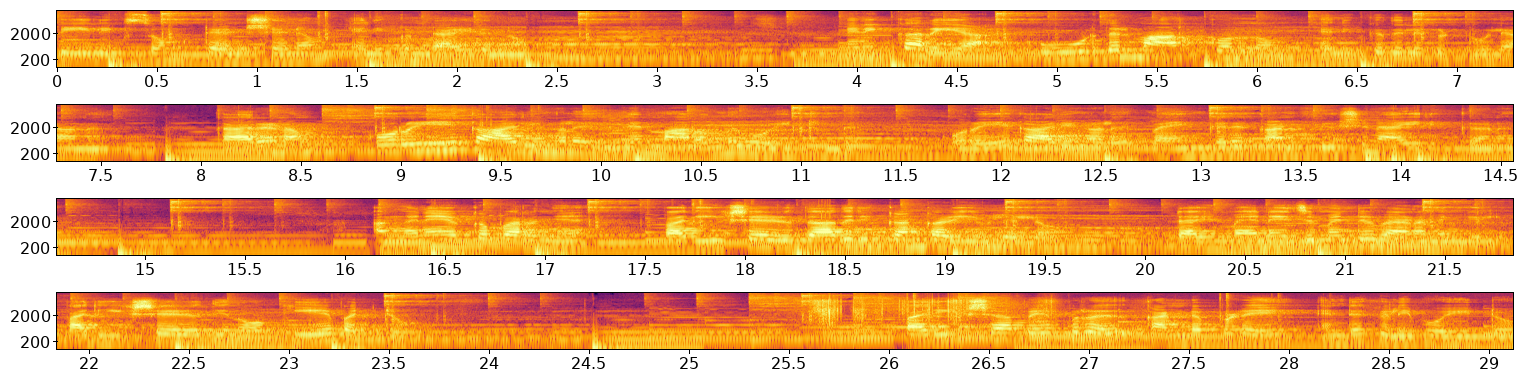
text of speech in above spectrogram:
ഫീലിങ്സും ടെൻഷനും എനിക്കുണ്ടായിരുന്നു. എനിക്കറിയാം കൂടുതൽ മാർക്കൊന്നും എനിക്കിതിൽ കിട്ടൂലാണ് കാരണം കുറേ കാര്യങ്ങൾ ഞാൻ മറന്നു പോയിട്ടുണ്ട് കുറേ കാര്യങ്ങൾ ഭയങ്കര കൺഫ്യൂഷൻ ആയിരിക്കുകയാണ് അങ്ങനെയൊക്കെ പറഞ്ഞ് പരീക്ഷ എഴുതാതിരിക്കാൻ കഴിയില്ലല്ലോ. ടൈം മാനേജ്മെന്റ് വേണമെങ്കിൽ പരീക്ഷ എഴുതി നോക്കിയേ പറ്റൂ. പരീക്ഷാ പേപ്പർ കണ്ടപ്പോഴേ എന്റെ കിളി പോയിട്ടോ.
